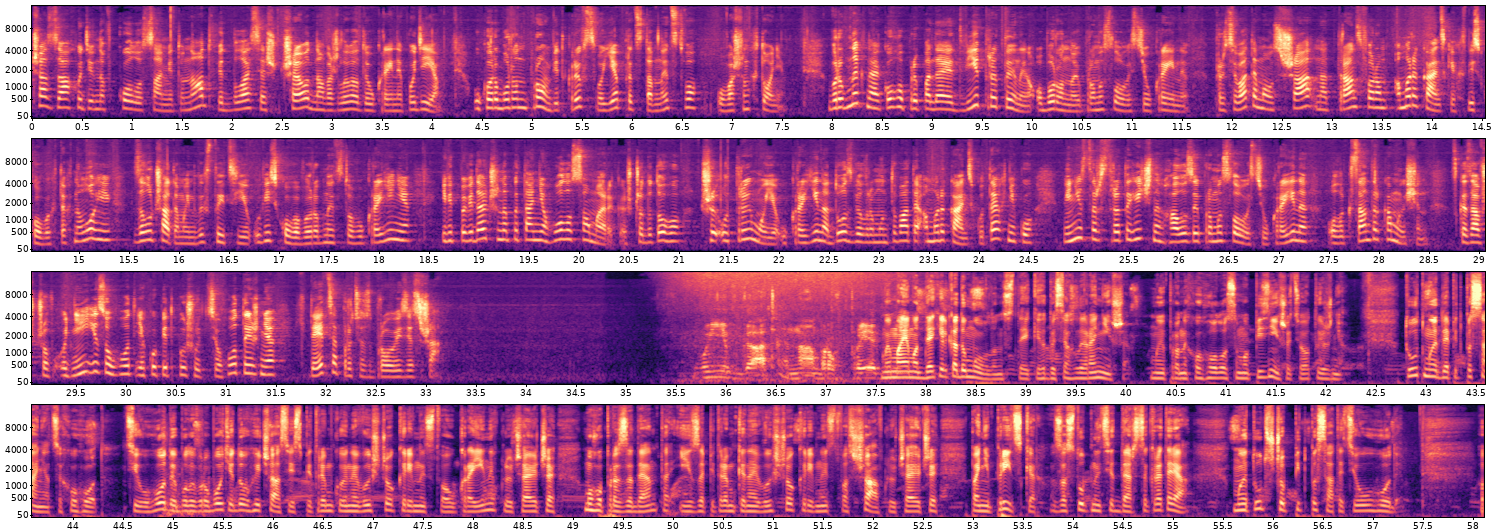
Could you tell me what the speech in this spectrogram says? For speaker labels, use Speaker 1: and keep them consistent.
Speaker 1: Під час заходів навколо саміту НАТО відбулася ще одна важлива для України подія. Укроборонпром відкрив своє представництво у Вашингтоні. Виробник, на якого припадає дві третини оборонної промисловості України, працюватиме у США над трансфером американських військових технологій, залучатиме інвестиції у військове виробництво в Україні і відповідаючи на питання Голосу Америки щодо того, чи отримує Україна дозвіл ремонтувати американську техніку, міністр стратегічних галузей промисловості України Олександр Камишин сказав, що в одній із угод, яку підпишуть цього тижня, йдеться про цю зброю зі США.
Speaker 2: Ми маємо декілька домовленостей, яких досягли раніше. Ми про них оголосимо пізніше цього тижня. Тут ми для підписання цих угод. Ці угоди були в роботі довгий час із підтримкою найвищого керівництва України, включаючи мого президента, і за підтримки найвищого керівництва США, включаючи пані Пріцкер, заступниці держсекретаря. Ми тут, щоб підписати ці угоди.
